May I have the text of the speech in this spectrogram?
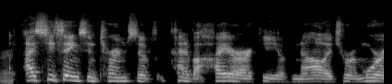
Right. I see things in terms of kind of a hierarchy of knowledge or more,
